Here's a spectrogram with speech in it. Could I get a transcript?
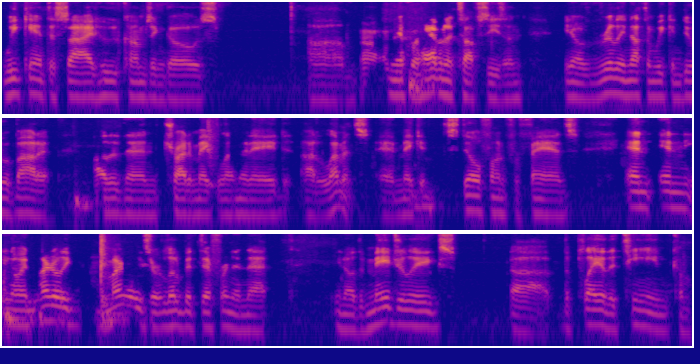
we can't decide who comes and goes. Um, and if we're having a tough season, you know, really nothing we can do about it other than try to make lemonade out of lemons and make it still fun for fans. And and you know, in minor league, minor leagues are a little bit different in that, you know, the major leagues, uh, the play of the team com-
